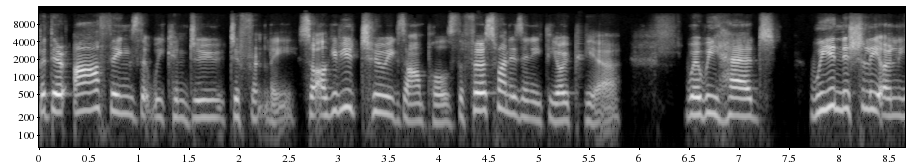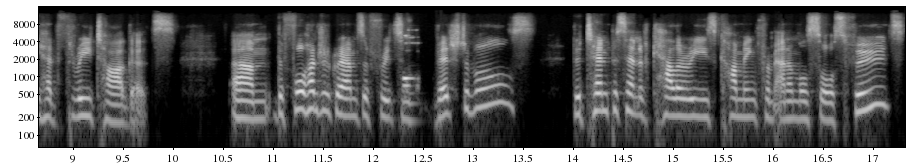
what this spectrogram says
But there are things that we can do differently. So I'll give you two examples. The first one is in Ethiopia, where we had, we initially only had three targets. Um, the 400 grams of fruits and vegetables, the 10% of calories coming from animal source foods,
